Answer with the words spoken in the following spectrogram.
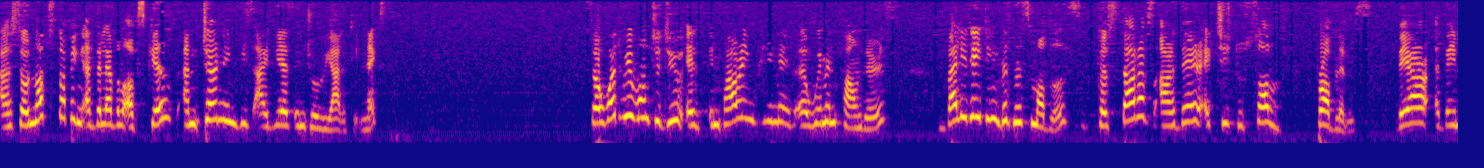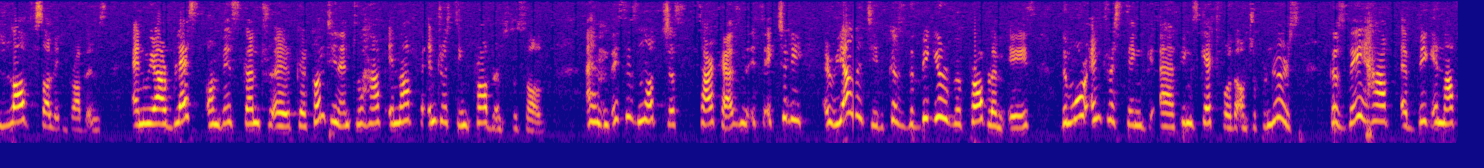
Uh, so not stopping at the level of skills and turning these ideas into reality. Next. So what we want to do is empowering female, uh, women founders, validating business models, because startups are there actually to solve problems. They are they love solving problems, and we are blessed on this country, uh, continent to have enough interesting problems to solve. And this is not just sarcasm; it's actually a reality because the bigger the problem is, the more interesting uh, things get for the entrepreneurs because they have a big enough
